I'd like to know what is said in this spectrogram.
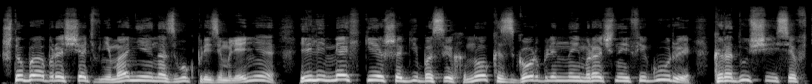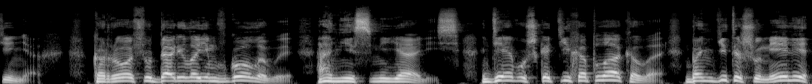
чтобы обращать внимание на звук приземления или мягкие шаги босых ног сгорбленной мрачной фигуры, крадущейся в тенях. Кровь ударила им в головы. Они смеялись. Девушка тихо плакала. Бандиты шумели,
